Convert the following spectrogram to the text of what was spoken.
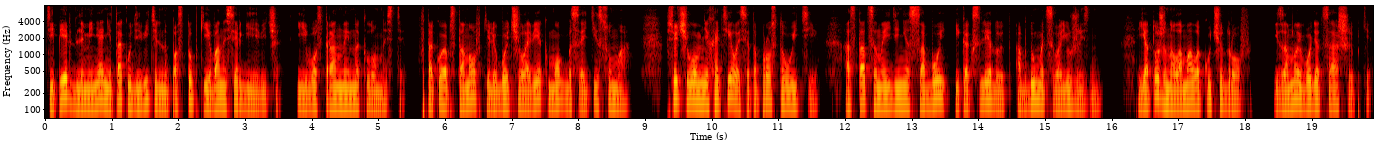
Теперь для меня не так удивительны поступки Ивана Сергеевича и его странные наклонности. В такой обстановке любой человек мог бы сойти с ума. Все, чего мне хотелось, это просто уйти, остаться наедине с собой и как следует обдумать свою жизнь. Я тоже наломала кучу дров, и за мной водятся ошибки.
